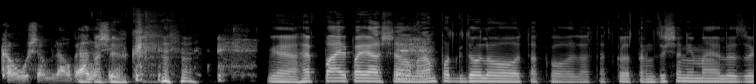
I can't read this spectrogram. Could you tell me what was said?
קרו שם להרבה אנשים. בדיוק. half pipe היה שם, רמפות גדולות, הכל, את- את כל הטרנזישנים האלה, זה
